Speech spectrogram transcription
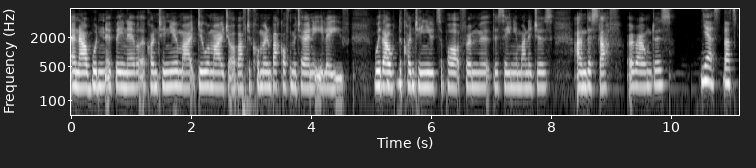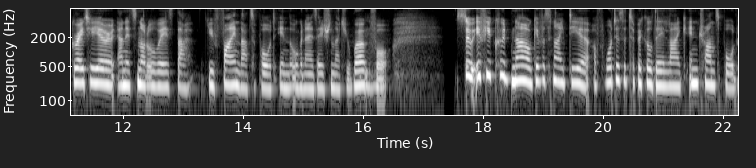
And I wouldn't have been able to continue my doing my job after coming back off maternity leave without the continued support from the, the senior managers and the staff around us. Yes, that's great to hear. And it's not always that you find that support in the organization that you work mm-hmm. for. So, if you could now give us an idea of what is a typical day like in transport,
